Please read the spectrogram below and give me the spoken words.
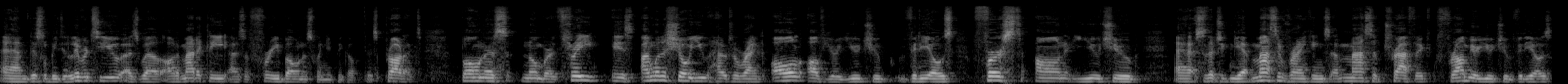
Um, this will be delivered to you as well automatically as a free bonus when you pick up this product. Bonus number three is I'm going to show you how to rank all of your YouTube videos first on YouTube uh, so that you can get massive rankings and massive traffic from your YouTube videos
